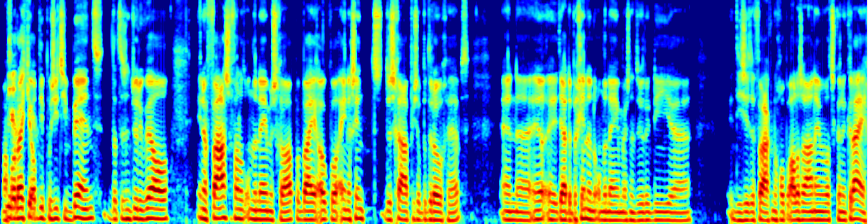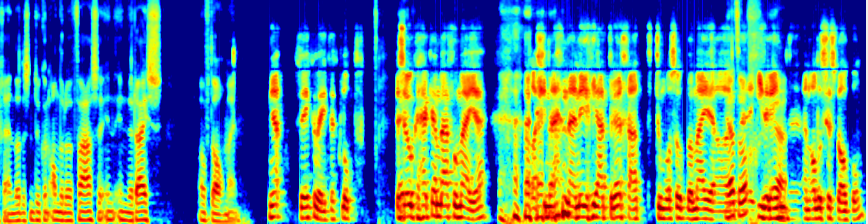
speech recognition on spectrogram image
Maar voordat je op die positie bent, dat is natuurlijk wel in een fase van het ondernemerschap, waarbij je ook wel enigszins de schaapjes op het droge hebt. En uh, ja, de beginnende ondernemers natuurlijk, die, uh, die zitten vaak nog op alles aannemen wat ze kunnen krijgen. En dat is natuurlijk een andere fase in, in de reis over het algemeen. Ja, zeker weten, klopt. Is ook herkenbaar voor mij, hè? Als je naar, naar negen jaar terug gaat, toen was ook bij mij uh, iedereen en alles is welkom.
